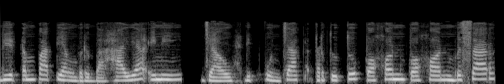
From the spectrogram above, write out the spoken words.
Di tempat yang berbahaya ini, jauh di puncak tertutup pohon-pohon besar,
